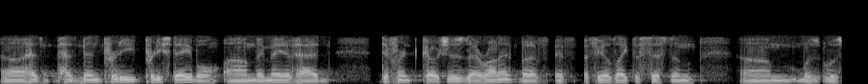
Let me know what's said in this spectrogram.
uh, has has been pretty pretty stable. Um, they may have had different coaches that run it, but if, if it feels like the system um, was was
